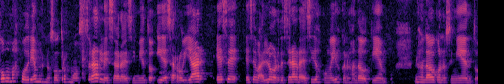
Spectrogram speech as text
¿cómo más podríamos nosotros mostrarle ese agradecimiento y desarrollar ese, ese valor de ser agradecidos con ellos que nos han dado tiempo, nos han dado conocimiento,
